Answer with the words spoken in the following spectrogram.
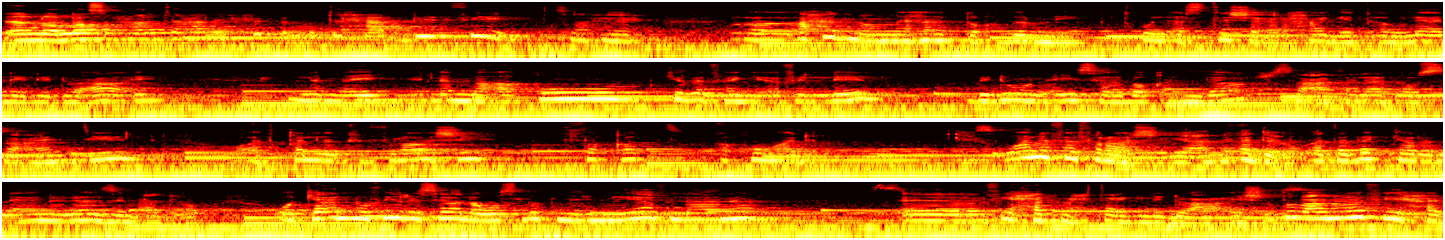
لأن الله سبحانه وتعالى يحب المتحابين فيه. صحيح. آه، أحد الأمهات تخبرني تقول أستشعر حاجة أولادي لدعائي. لما ي... لما أقوم كذا فجأة في الليل بدون أي سابق إنذار الساعة ثلاثة والساعة هنتين وأتقلب في فراشي فقط أقوم أدعو. وأنا في فراشي يعني أدعو أتذكر أن أنا لازم أدعو. وكأنه في رسالة وصلتني أنه يا فلانة آه، في حد محتاج لدعائش وطبعا ما في حد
